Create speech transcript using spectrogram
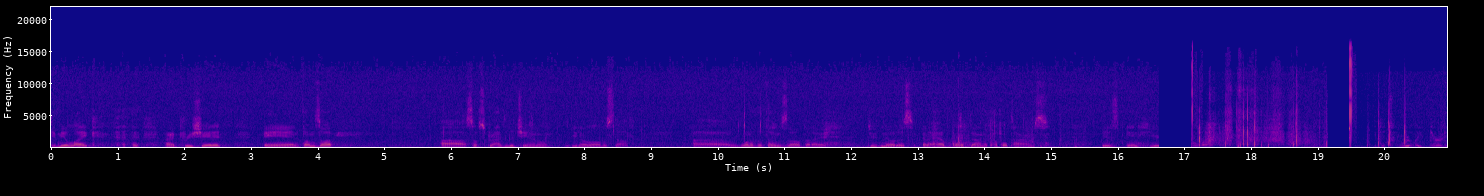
give me a like. I appreciate it. And thumbs up. Uh, subscribe to the channel. You know, all the stuff. Uh, one of the things, though, that I do notice, and I have wiped down a couple times, is in here. It gets really dirty.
